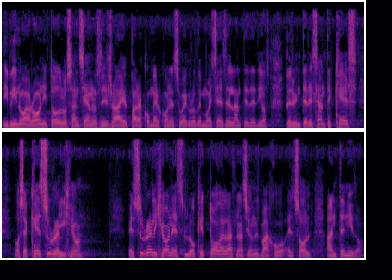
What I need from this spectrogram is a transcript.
Y vino Aarón y todos los ancianos de Israel para comer con el suegro de Moisés delante de Dios. Pero interesante, ¿qué es, o sea, qué es su religión? Es, su religión es lo que todas las naciones bajo el sol han tenido,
